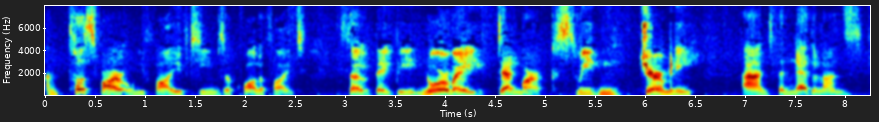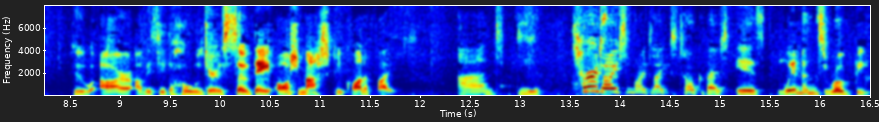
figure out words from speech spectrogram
and thus far only five teams are qualified. So they'd be Norway, Denmark, Sweden, Germany, and the Netherlands, who are obviously the holders, so they automatically qualify. And the third item I'd like to talk about is women's rugby.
